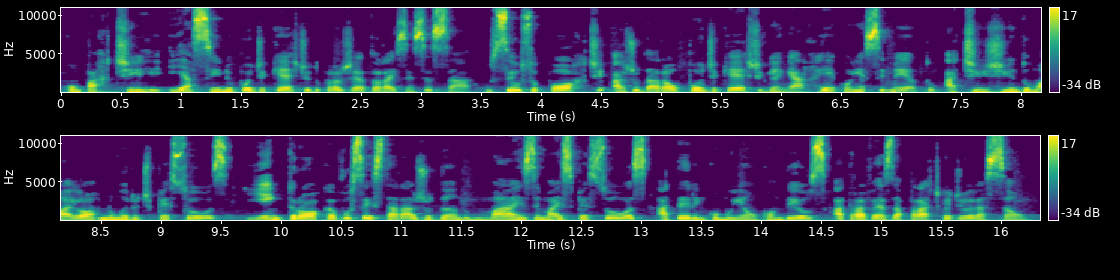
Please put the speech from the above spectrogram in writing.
compartilhe e assine o podcast do Projeto Orais Sem Cessar. O seu suporte ajudará o podcast a ganhar reconhecimento, atingindo o maior número de pessoas, e em troca você estará ajudando mais e mais pessoas a terem comunhão com Deus através da prática de oração.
